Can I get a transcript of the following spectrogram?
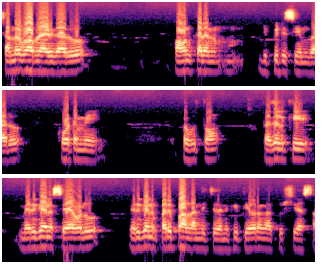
చంద్రబాబు నాయుడు గారు పవన్ కళ్యాణ్ డిప్యూటీ సీఎం గారు కూటమి ప్రభుత్వం ప్రజలకి మెరుగైన సేవలు మెరుగైన పరిపాలన అందించడానికి తీవ్రంగా కృషి చేస్తూ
